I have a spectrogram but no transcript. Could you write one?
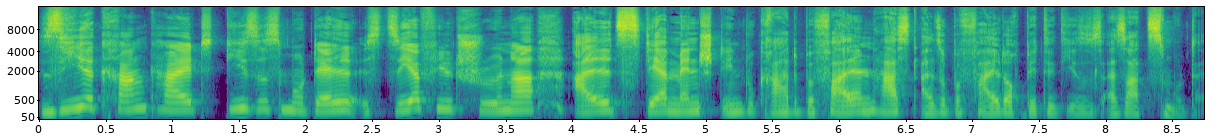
siehe Krankheit, dieses Modell ist sehr viel schöner als der Mensch, den du gerade befallen hast, also befall doch bitte dieses Ersatzmodell.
